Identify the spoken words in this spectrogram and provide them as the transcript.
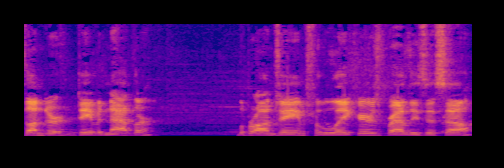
Thunder, David Nadler. LeBron James for the Lakers, Bradley Zissou.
